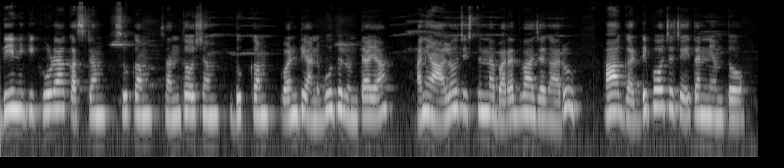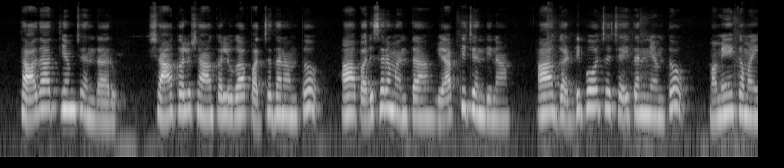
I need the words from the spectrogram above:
దీనికి కూడా కష్టం సుఖం సంతోషం దుఃఖం వంటి అనుభూతులుంటాయా? అని ఆలోచిస్తున్న భరద్వాజ గారు ఆ గడ్డిపోచ చైతన్యంతో తాదాత్యం చెందారు. శాఖలు శాఖలుగా పచ్చదనంతో ఆ పరిసరమంతా వ్యాప్తి చెందిన ఆ గడ్డిపోచ చైతన్యంతో మమేకమై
